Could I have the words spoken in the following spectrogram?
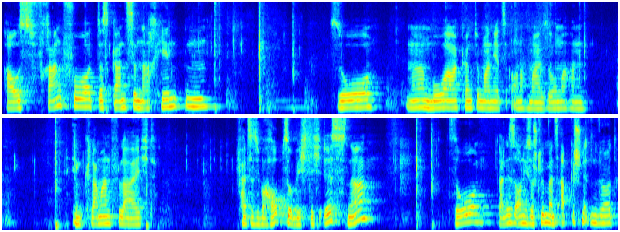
aus Frankfurt, das Ganze nach hinten. So, ne, Moa könnte man jetzt auch nochmal so machen. In Klammern vielleicht. Falls es überhaupt so wichtig ist, ne? So, dann ist es auch nicht so schlimm, wenn es abgeschnitten wird.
